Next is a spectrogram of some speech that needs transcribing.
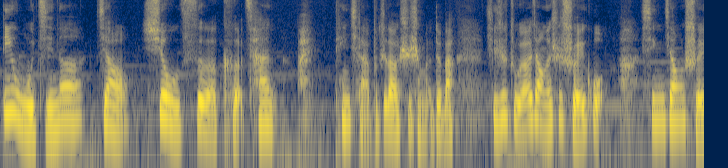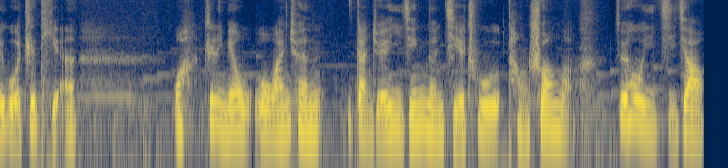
第五集呢叫秀色可餐，哎，听起来不知道是什么，对吧？其实主要讲的是水果，新疆水果之甜。哇，这里面我完全感觉已经能结出糖霜了。最后一集叫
